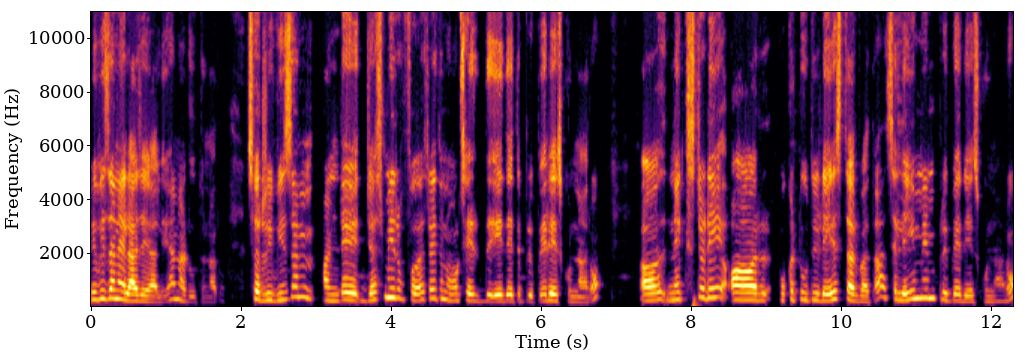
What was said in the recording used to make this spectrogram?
revision ఎలా చేయాలి అని అడుగుతున్నారు. సో రివిజన్ అంటే జస్ట్ మీరు ఫస్ట్ అయితే నోట్స్ ఏదైతే ప్రిపేర్ చేసుకున్నారో నెక్స్ట్ డే ఆర్ ఒక టూ త్రీ డేస్ తర్వాత అసలు ఏమేమి ప్రిపేర్ చేసుకున్నారో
